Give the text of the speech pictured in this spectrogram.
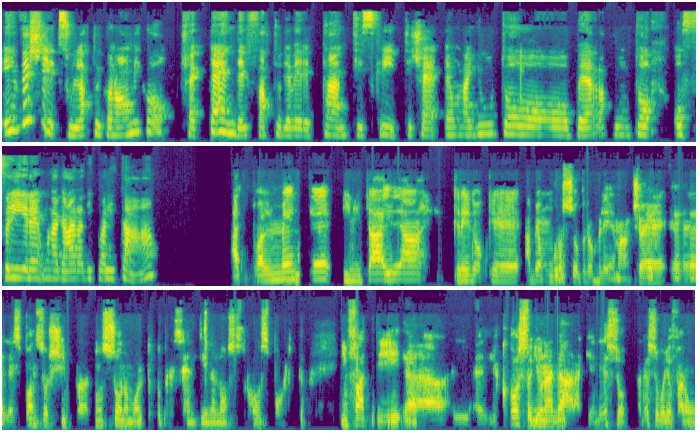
E invece sul lato economico, cioè pende il fatto di avere tanti iscritti, cioè è un aiuto per appunto offrire una gara di qualità? Attualmente in Italia credo che abbiamo un grosso problema, cioè eh, le sponsorship non sono molto presenti nel nostro sport. Infatti eh, il, il, costo di una gara, che adesso, adesso, voglio fare un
